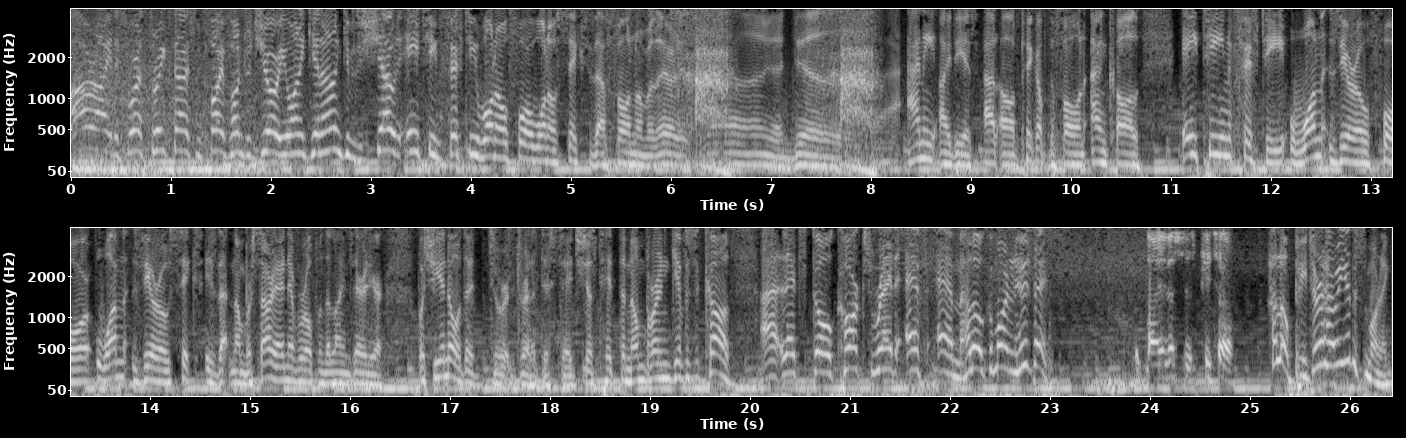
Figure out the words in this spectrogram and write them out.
All right, it's worth 3,500 euro. You want to get on? Give us a shout. 1850 104 106 is that phone number. There it is. Uh, Any ideas at all, pick up the phone and call 1850 104 106 is that number. Sorry, I never opened the lines earlier, but you know the dr- drill at this stage. Just hit the number and give us a call. Uh, let's go. Cork's Red FM. Hello, good morning. Who's this? Hi, this is Peter. Hello, Peter. How are you this morning?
